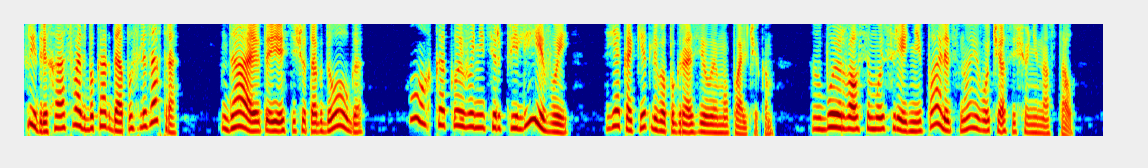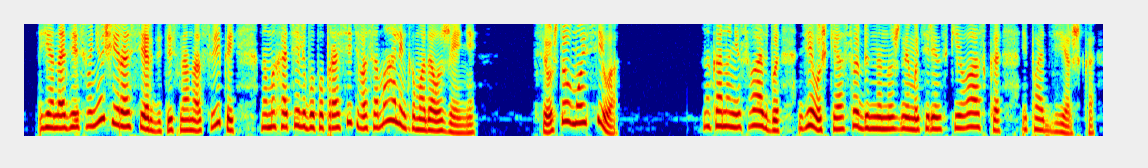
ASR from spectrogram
«Фридрих, а свадьба когда? Послезавтра?» «Да, это есть еще так долго». «Ох, какой вы нетерпеливый!» Я кокетливо погрозила ему пальчиком. В бой рвался мой средний палец, но его час еще не настал. «Я надеюсь, вы не очень рассердитесь на нас с Викой, но мы хотели бы попросить вас о маленьком одолжении». «Все, что в мой сила». Накануне свадьбы девушке особенно нужны материнские ласка и поддержка —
